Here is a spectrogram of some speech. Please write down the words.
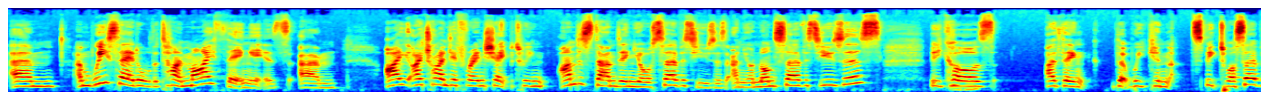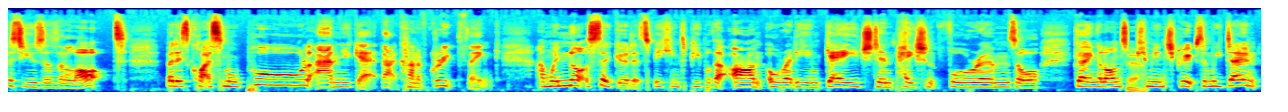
Um, and we say it all the time. My thing is, um, I, I try and differentiate between understanding your service users and your non-service users, because I think that we can speak to our service users a lot, but it's quite a small pool and you get that kind of group think. And we're not so good at speaking to people that aren't already engaged in patient forums or going along to yeah. community groups. And we don't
